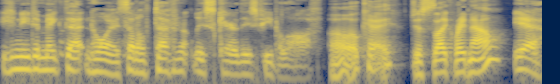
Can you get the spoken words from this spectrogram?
You need to make that noise. That'll definitely scare these people off. Oh, okay. Just like right now? Yeah,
